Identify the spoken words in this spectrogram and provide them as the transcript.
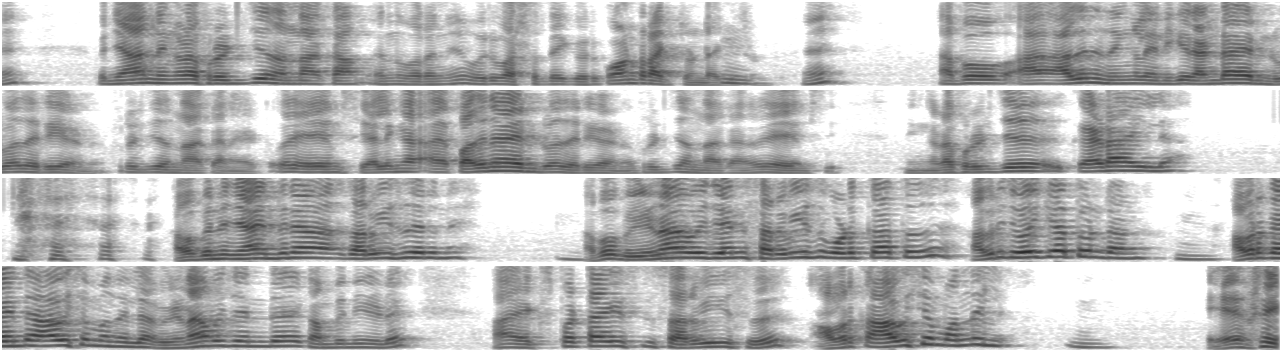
ഏഹ് അപ്പം ഞാൻ നിങ്ങളെ ഫ്രിഡ്ജ് നന്നാക്കാം എന്ന് പറഞ്ഞ് ഒരു വർഷത്തേക്ക് ഒരു കോൺട്രാക്ട് ഉണ്ടാക്കിയിട്ടുണ്ട്. ഏഹ് അപ്പോൾ അതിന് നിങ്ങൾ എനിക്ക് രണ്ടായിരം രൂപ തരികയാണ് ഫ്രിഡ്ജ് നന്നാക്കാനായിട്ട്. ഒരു എ എം സി അല്ലെങ്കിൽ പതിനായിരം രൂപ തരികയാണ് ഫ്രിഡ്ജ് നന്നാക്കാൻ ഒരു എ എം സി. നിങ്ങളുടെ ഫ്രിഡ്ജ് കേടായില്ല. അപ്പോൾ പിന്നെ ഞാൻ എന്തിനാ സർവീസ് തരുന്നേ? അപ്പോൾ വീണ വിജയൻ സർവീസ് കൊടുക്കാത്തത് അവർ ചോദിക്കാത്തതുകൊണ്ടാണ്. അവർക്ക് അതിന്റെ ആവശ്യം വന്നില്ല. വീണ വിജയന്റെ കമ്പനിയുടെ ആ എക്സ്പെർട്ടൈസ്ഡ് സർവീസ് അവർക്ക് ആവശ്യം വന്നില്ല. പക്ഷേ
